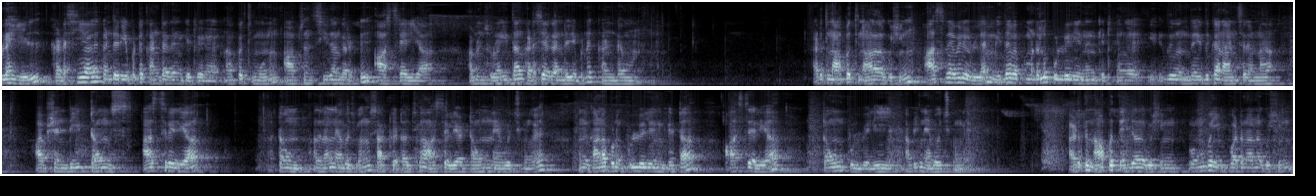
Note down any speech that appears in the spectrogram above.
உலகில் கடைசியாக கண்டறியப்பட்ட கண்டம் கேட்டிருக்காங்க. நாற்பத்தி மூணு ஆப்ஷன் சி தான் கரெக்ட் ஆஸ்திரேலியா அப்படின்னு சொல்லுவாங்க. இதுதான் கடைசியாக கண்டறியப்பட்ட கண்டம். அடுத்து நாற்பத்தி நாலாவது கொஷின் ஆஸ்திரேலியாவில் உள்ள மித வெப்பமண்டல புல்வெளி என்னன்னு கேட்டிருக்காங்க. இது வந்து இதுக்கான ஆன்சர் என்ன? Option D downs Australia down அதனால ஞாபகம் வச்சுக்கோங்க ஷார்ட்கட்டாக வச்சுக்கோங்க. ஆஸ்திரேலியா டவுன் ஞாபகம் வச்சுக்கோங்க. அங்கே காணப்படும் புல்வெளின்னு கேட்டால் ஆஸ்திரேலியா டவுன் புல்வெளி அப்படின்னு ஞாபகம் வச்சுக்கோங்க. அடுத்து நாற்பத்தஞ்சாவது கொஷின் ரொம்ப இம்பார்ட்டண்டான கொஷின்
